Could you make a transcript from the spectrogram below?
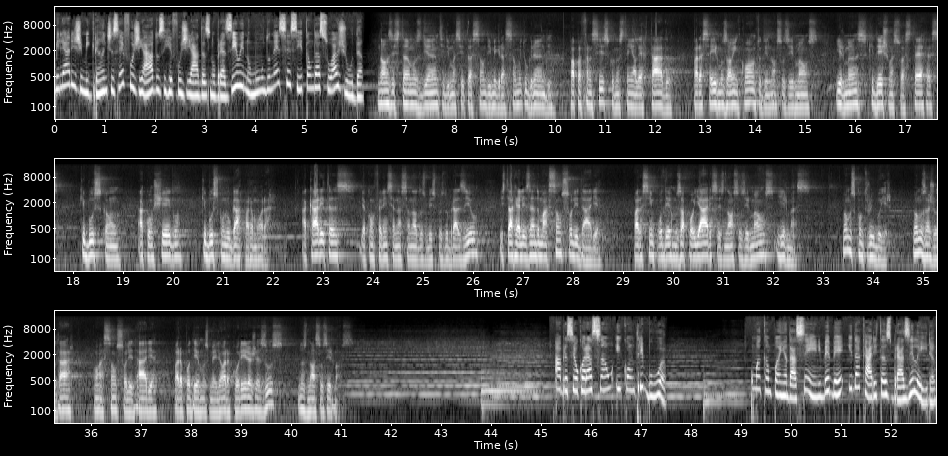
Milhares de migrantes, refugiados e refugiadas no Brasil e no mundo necessitam da sua ajuda. Nós estamos diante de uma situação de imigração muito grande. Papa Francisco nos tem alertado para sairmos ao encontro de nossos irmãos e irmãs que deixam as suas terras, que buscam aconchego, que buscam lugar para morar. A Caritas e a Conferência Nacional dos Bispos do Brasil está realizando uma ação solidária para assim podermos apoiar esses nossos irmãos e irmãs. Vamos contribuir, vamos ajudar com a ação solidária para podermos melhor acolher a Jesus nos nossos irmãos. Abra seu coração e contribua. Uma campanha da CNBB e da Caritas Brasileira.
